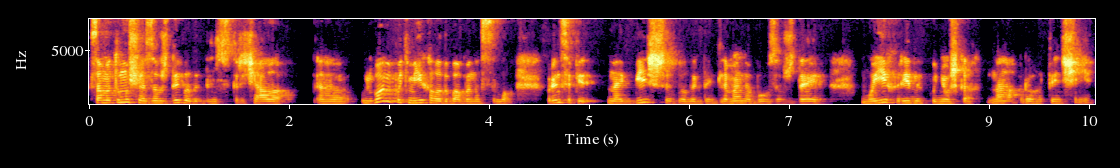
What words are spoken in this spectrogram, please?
Саме тому, що я завжди Великдень зустрічала е, у Львові, потім їхала до баби на село. В принципі, найбільший Великдень для мене був завжди в моїх рідних конюшках на Рогатинщині.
